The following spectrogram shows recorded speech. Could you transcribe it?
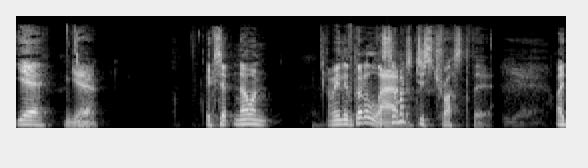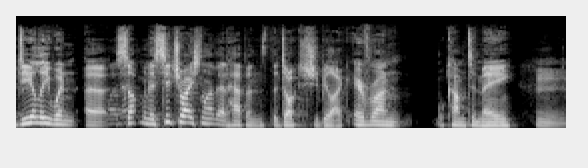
yeah, Yeah. Except no one. I mean, they've got a There's lab. so much distrust there. Yeah. Ideally, when uh, some, when a situation like that happens, the doctor should be like, everyone will come to me. Hmm.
